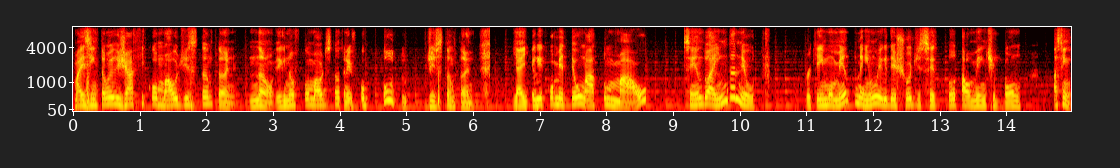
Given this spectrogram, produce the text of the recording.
mas então ele já ficou mal de instantâneo. Não, ele não ficou mal de instantâneo, ele ficou puto de instantâneo. E aí ele cometeu um ato mal, sendo ainda neutro. Porque em momento nenhum ele deixou de ser totalmente bom. Assim,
